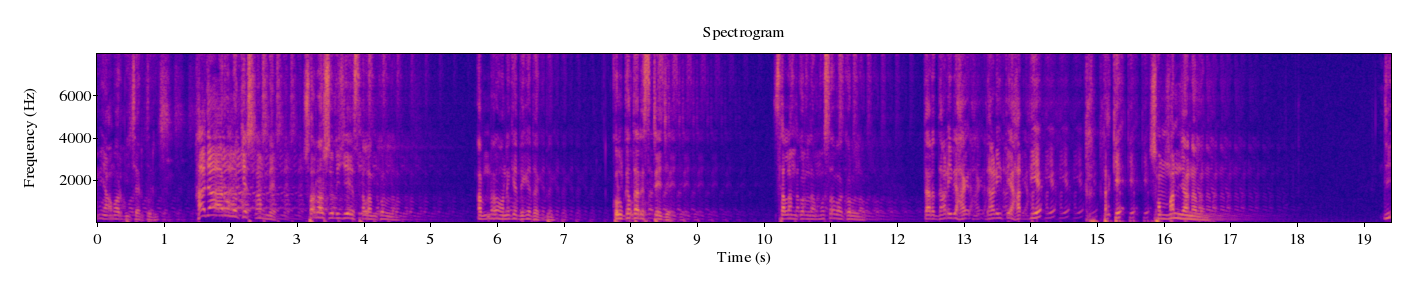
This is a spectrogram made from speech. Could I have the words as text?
আমি আমার বিচার করেছি। হাজারো লোকের সামনে সরাসরি যে সালাম করলাম। আপনারা অনেকে দেখে থাকবেন কলকাতার স্টেজে সালাম করলাম মুসাফা করলাম। তার দাড়ির দাড়িতে হাত দিয়ে তাকে সম্মান জানালাম। জি?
